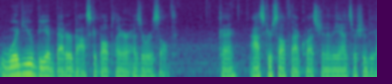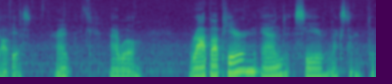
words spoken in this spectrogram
would you be a better basketball player as a result? Okay, ask yourself that question, and the answer should be obvious. Right? I will wrap up here and see you next time. Take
